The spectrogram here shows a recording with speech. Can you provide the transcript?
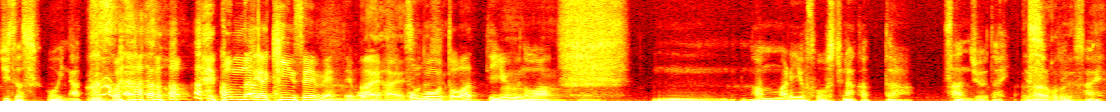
実はすごいなこんなに金銭面でも思うとはっていうのは、うん、あんまり予想してなかった30代です、ね、なるほどですね。はい、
